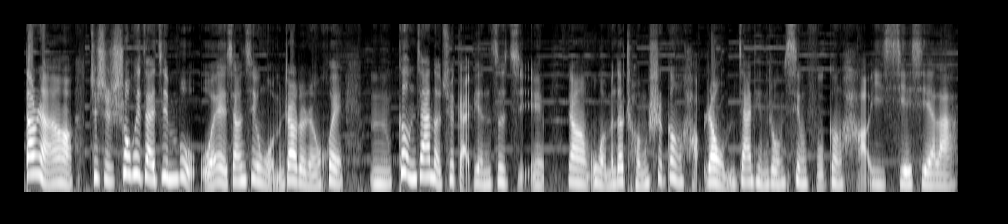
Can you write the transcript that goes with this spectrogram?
当然啊，就是社会在进步，我也相信我们这儿的人会，嗯，更加的去改变自己。让我们的城市更好，让我们家庭中幸福更好一些些啦。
